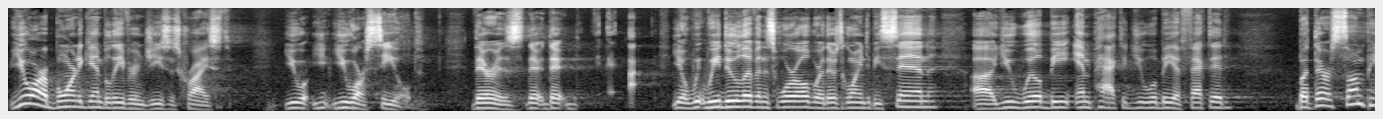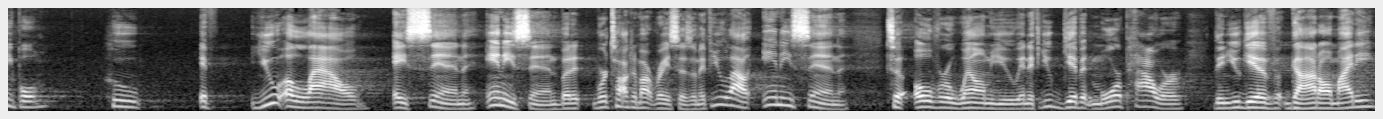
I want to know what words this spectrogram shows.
you are a born again believer in Jesus Christ, you, you, you are sealed. There is, there, there, you know, we, we do live in this world where there's going to be sin. Uh, you will be impacted, you will be affected. But there are some people who, if you allow a sin, any sin, but it, we're talking about racism, if you allow any sin to overwhelm you and if you give it more power than you give God Almighty,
